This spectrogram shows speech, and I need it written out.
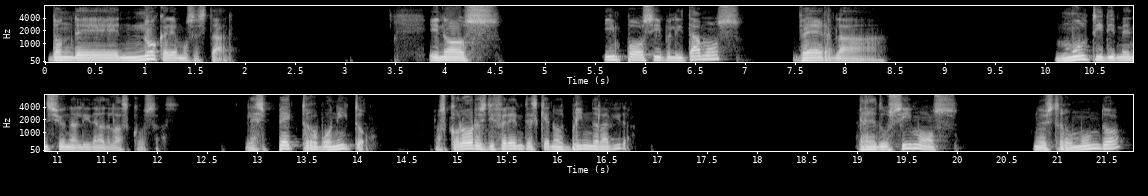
donde no queremos estar. Y nos imposibilitamos ver la multidimensionalidad de las cosas, el espectro bonito, los colores diferentes que nos brinda la vida. Reducimos nuestro mundo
